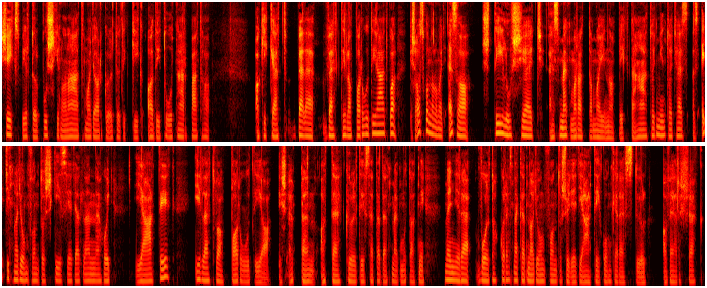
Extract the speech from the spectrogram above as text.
Shakespeare-től Puskinon át magyar költőkig Adi Tótárpát, ha akiket belevettél a paródiádba, és azt gondolom, hogy ez a stílusjegy, ez megmaradt a mai napig. Tehát, hogy mint hogyha ez az egyik nagyon fontos készjegyed lenne, hogy játék, illetve a paródia, és ebben a te költészetedet megmutatni. Mennyire volt akkor ez neked nagyon fontos, hogy egy játékon keresztül a versek?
